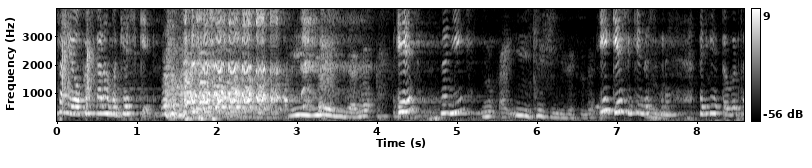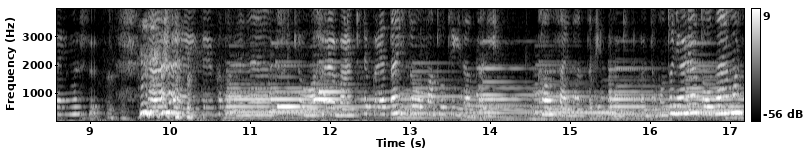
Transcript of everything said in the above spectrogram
さい丘からの景色いいイメージだね。え何？うんあいい景色ですね。いい景色ですね。ありがとうございます。はい、ということでね、今日ははるばる来てくれた人、まあ、栃木だったり、関西だったりから来てくれて、本当にありがとうございます。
